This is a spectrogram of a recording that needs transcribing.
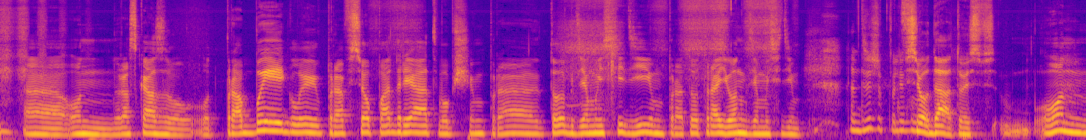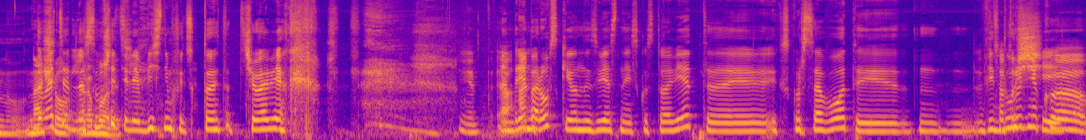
э, он рассказывал вот про бейглы, про все подряд, в общем, про то, где мы сидим, про тот район, где мы сидим. Андрей же полиглот. Все, да, то есть он начал Давайте для работать. слушателей объясним хоть, кто этот человек. Нет, Андрей Ан- Боровский, он известный искусствовед, э, экскурсовод и ведущий. Сотрудник э,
